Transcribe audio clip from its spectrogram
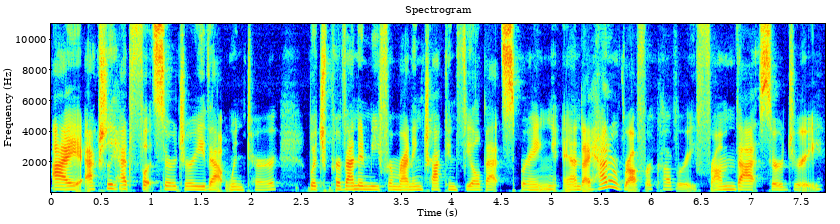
I actually had foot surgery that winter, which prevented me from running track and field that spring. And I had a rough recovery from that surgery.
